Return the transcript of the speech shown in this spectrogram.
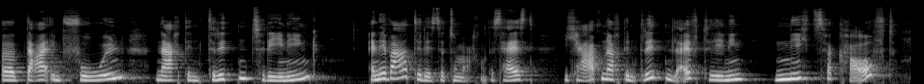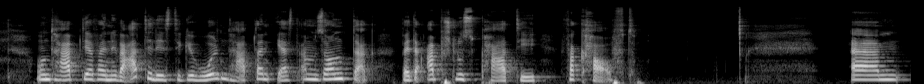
äh, da empfohlen, nach dem dritten Training eine Warteliste zu machen. Das heißt, ich habe nach dem dritten Live-Training nichts verkauft und habe die auf eine Warteliste geholt und habe dann erst am Sonntag bei der Abschlussparty verkauft. Ähm,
